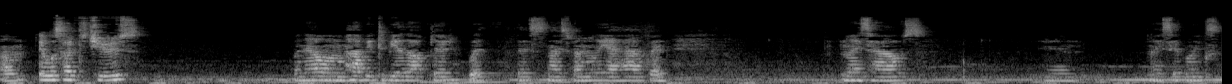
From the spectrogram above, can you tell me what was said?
Um, it was hard to choose, but now I'm happy to be adopted with this nice family I have and nice house and nice siblings.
